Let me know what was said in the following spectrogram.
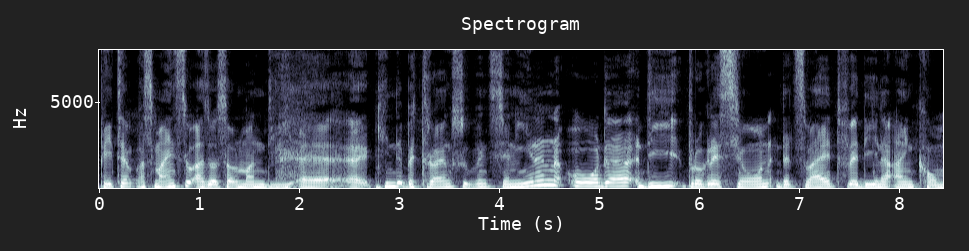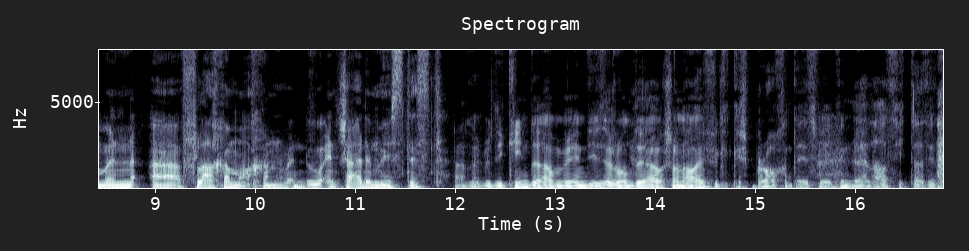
Peter, was meinst du? Also soll man die äh, äh, Kinderbetreuung subventionieren oder die Progression der Zweitverdienereinkommen äh, flacher machen, wenn du entscheiden müsstest? Also über die Kinder haben wir in dieser Runde auch schon häufig gesprochen. Deswegen äh, lasse ich das jetzt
